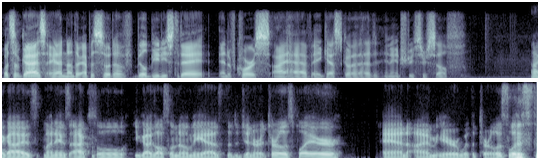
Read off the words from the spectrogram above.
What's up, guys? I got another episode of Build Beauties today, and of course, I have a guest. Go ahead and introduce yourself. Hi, guys. My name is Axel. You guys also know me as the Degenerate Turles player, and I'm here with the Turles list.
